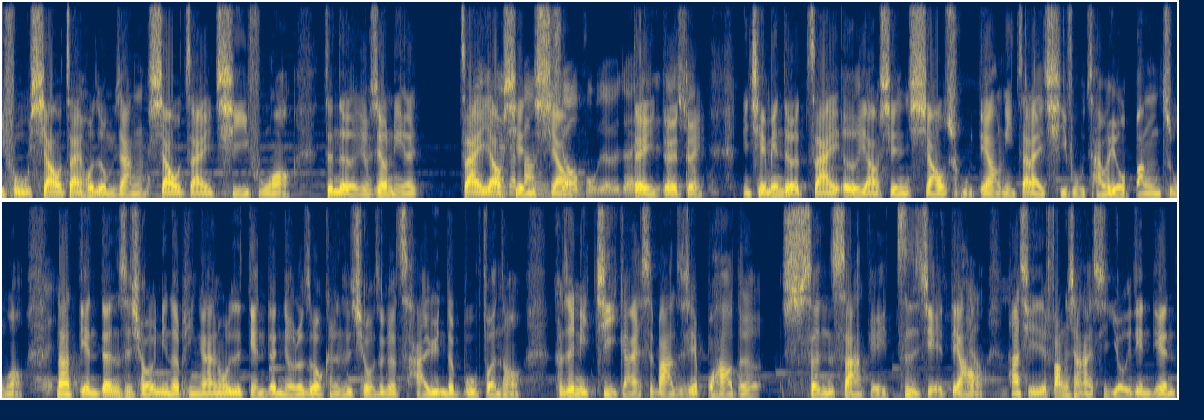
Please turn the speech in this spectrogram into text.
福消灾，或者我们讲消灾祈福哦，真的有时候你。灾要先消，对不对？对对对，你前面的灾厄要先消除掉，你再来祈福才会有帮助哦。那点灯是求一年的平安，或是点灯有的时候可能是求这个财运的部分哦。可是你祭改是把这些不好的神煞给自解掉，它其实方向还是有一点点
